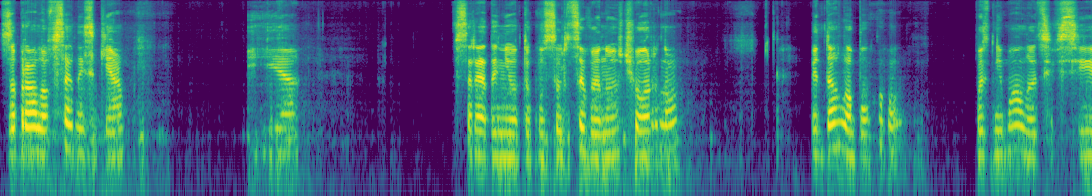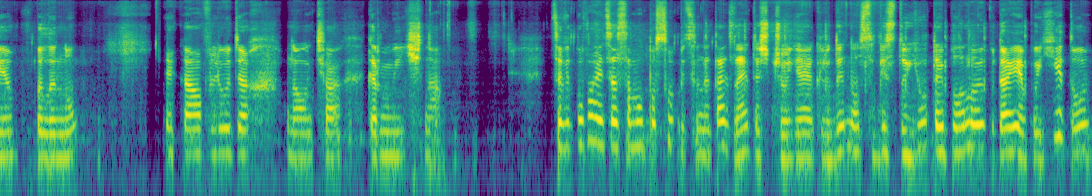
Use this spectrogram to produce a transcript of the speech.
Забрала все низьке і всередині таку серцевину чорну. Віддала Богу, познімала ці всі пилину, яка в людях на очах кармічна. Це відбувається само по собі. Це не так, знаєте, що я як людина собі стою та й планую, куди я поїду,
